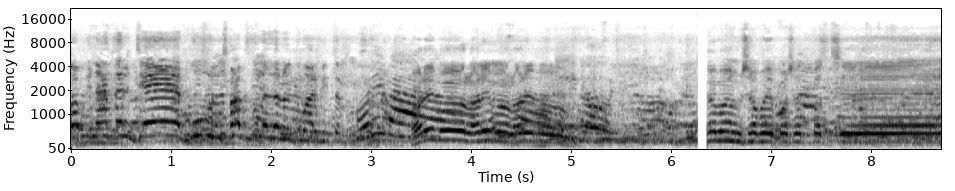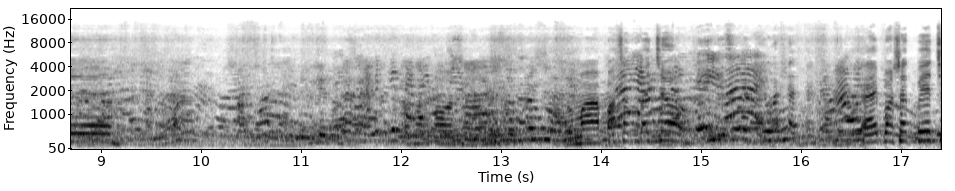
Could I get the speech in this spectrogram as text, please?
গোপীনাথের যে গুণ সবগুলো যেন তোমার ভিতর হরি বল হরি বল হরি বল এবং সবাই প্রসাদ পাচ্ছে। মা প্রসাদ পাচ্ছ? এই প্রসাদ পেয়েছ?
